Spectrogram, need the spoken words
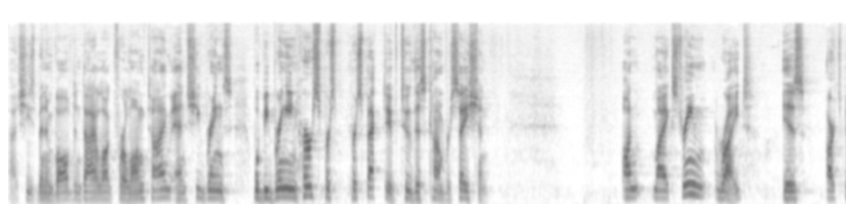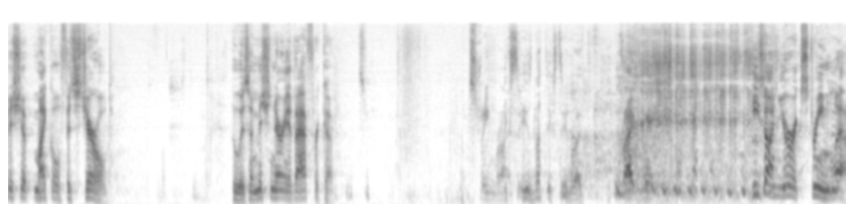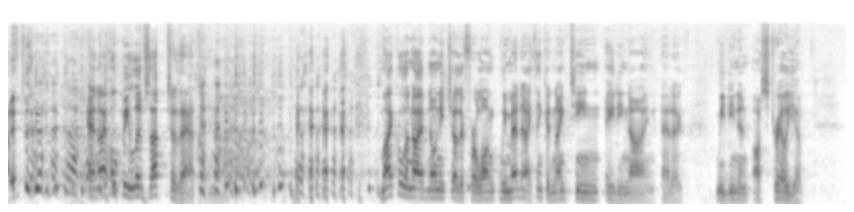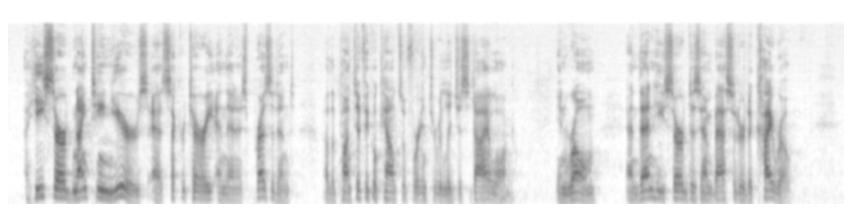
Uh, she's been involved in dialogue for a long time, and she brings, will be bringing her pers perspective to this conversation. On my extreme right is Archbishop Michael Fitzgerald, who is a missionary of Africa extreme right. he's not extreme right. right wing. He's on your extreme left. and I hope he lives up to that. You know. Michael and I have known each other for a long we met I think in 1989 at a meeting in Australia. He served 19 years as secretary and then as president of the Pontifical Council for Interreligious Dialogue in Rome and then he served as ambassador to Cairo.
